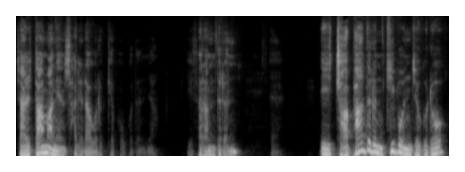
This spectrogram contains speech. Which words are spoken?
잘 담아낸 사례라고 그렇게 보거든요. 이 사람들은 예. 이 좌파들은 기본적으로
